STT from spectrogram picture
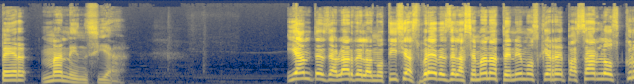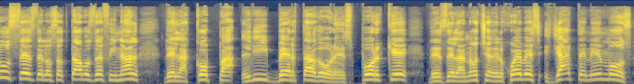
permanencia. Y antes de hablar de las noticias breves de la semana, tenemos que repasar los cruces de los octavos de final de la Copa Libertadores, porque desde la noche del jueves ya tenemos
